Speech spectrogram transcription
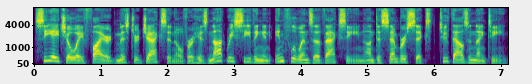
CHOA fired Mr. Jackson over his not receiving an influenza vaccine on December 6, 2019.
